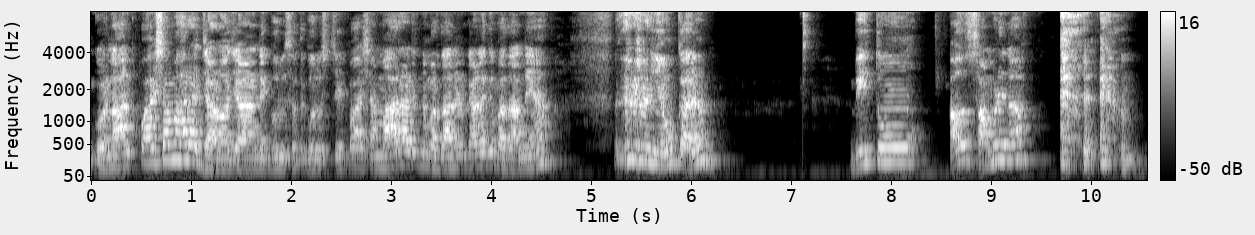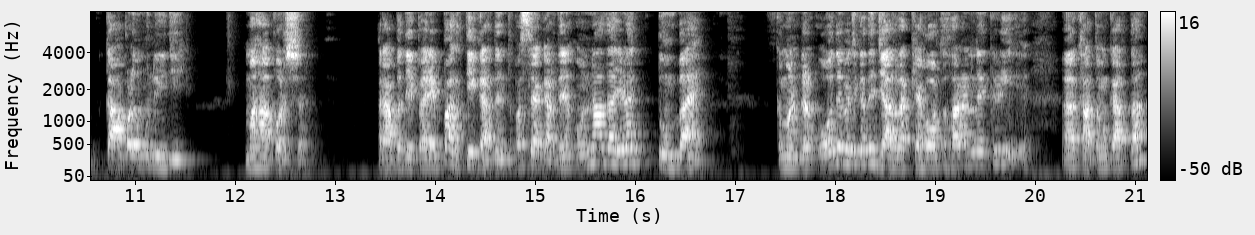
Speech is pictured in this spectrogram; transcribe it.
ਗੁਰੂ ਨਾਨਕ ਪਾਤਸ਼ਾਹ ਮਹਾਰਾਜ ਜਾਣੋ, ਜਾਣ ਨੇ ਗੁਰੂ ਸਤਿਗੁਰੂ ਸੱਚੇ ਪਾਤਸ਼ਾਹ ਮਹਾਰਾਜ ਨੇ ਮਰਦਾਨੇ ਨੂੰ ਕਹਿਣ ਲੱਗੇ ਮਰਦਾਨੇ ਆ, ਇਉਂ ਕਰ ਵੀ ਤੂੰ ਆਓ ਸਾਹਮਣੇ ਨਾ, ਕਾਪਲ ਮੁਨੀ ਜੀ, ਮਹਾਪੁਰਸ਼, ਰੱਬ ਦੇ ਪੈਰੇ ਭਗਤੀ ਕਰਦੇ ਨੇ, ਤਪੱਸਿਆ ਕਰਦੇ ਨੇ, ਉਹਨਾਂ ਦਾ ਜਿਹੜਾ ਟੁੰਬਾ ਹੈ, ਕਮੰਡਲ, ਉਹਦੇ ਵਿੱਚ ਕਦੇ ਜਲ ਰੱਖਿਆ, ਹੋਰ ਤਾਂ ਸਾਰਿਆਂ ਨੇ ਕਿਹੜੀ ਖਤਮ ਕਰਤਾ।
